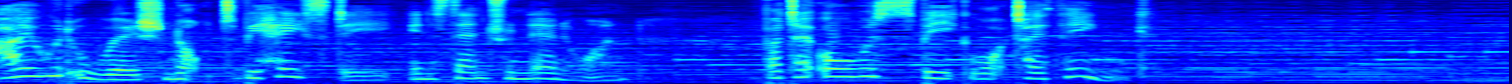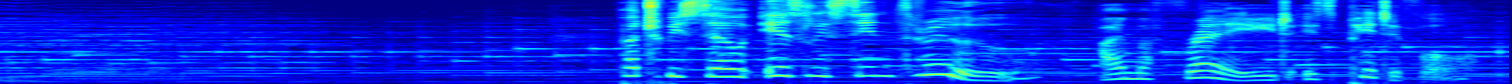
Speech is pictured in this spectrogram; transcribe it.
I would wish not to be hasty in censuring anyone, but I always speak what I think. But to be so easily seen through, I'm afraid is pitiful.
